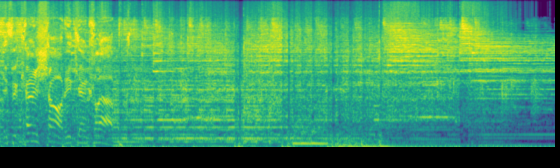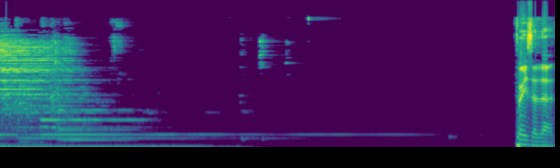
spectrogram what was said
If you can shout, you can clap. Praise the Lord.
